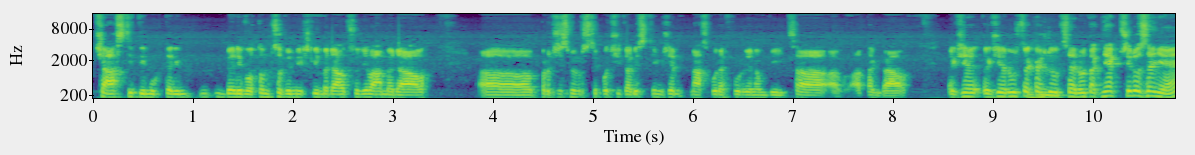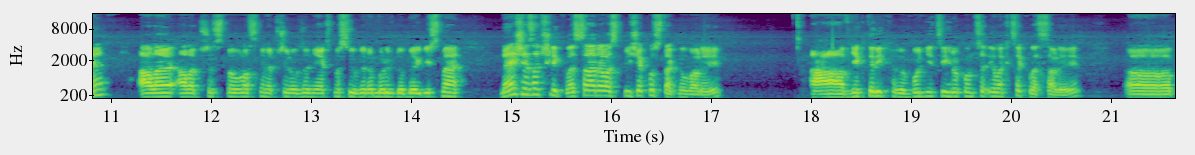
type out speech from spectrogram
části týmu, které byly o tom, co vymýšlíme dál, co děláme dál uh, protože jsme prostě počítali s tím, že nás bude furt jenom víc a, a, a tak dál. Takže, takže růst za každou mm. cenu, tak nějak přirozeně, ale, ale přesto vlastně nepřirozeně, jak jsme si uvědomili v době, kdy jsme ne, že začali klesat, ale spíš jako stagnovali a v některých podnicích dokonce i lehce klesali. Uh,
